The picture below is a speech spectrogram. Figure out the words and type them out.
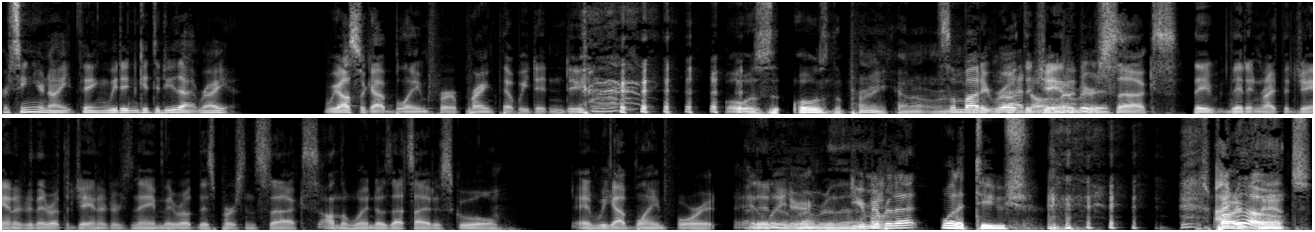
or senior night thing. We didn't get to do that, right? We also got blamed for a prank that we didn't do. What was the, what was the prank? I don't remember. Somebody I wrote the don't remember janitor this. sucks. They they didn't write the janitor. They wrote the janitor's name. They wrote this person sucks on the windows outside of school, and we got blamed for it. I And didn't later, remember that. Do you remember that? What a douche. It's I probably know. Vince.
